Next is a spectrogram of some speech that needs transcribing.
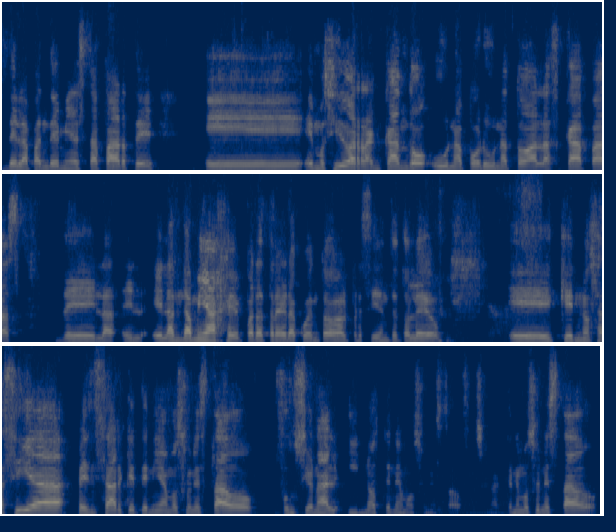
de la pandemia esta parte eh, hemos ido arrancando una por una todas las capas del el andamiaje, para traer a cuento al presidente Toledo, eh, que nos hacía pensar que teníamos un Estado funcional y no tenemos un Estado funcional, tenemos un Estado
